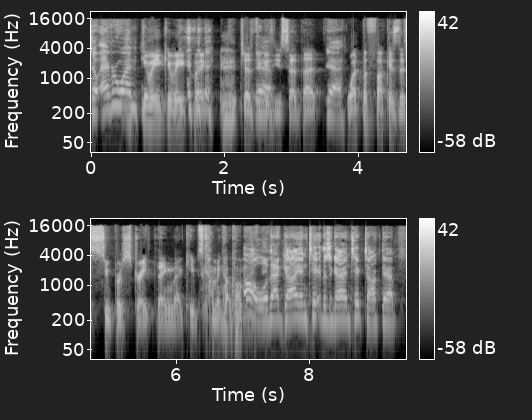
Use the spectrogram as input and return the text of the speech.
So everyone Can we can we quick just Yeah. because you said that? Yeah. What the fuck is this super straight thing that keeps coming up on Oh well, that guy on Tik there's a guy on TikTok that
